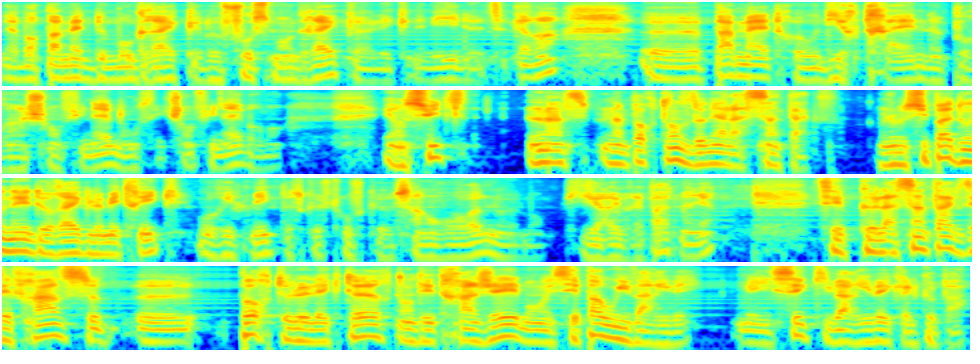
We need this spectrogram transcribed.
d'abord pas mettre de mots grecs, de faussements grecs les Cnémides, etc. Euh, pas mettre ou dire traîne pour un chant funèbre, non, c'est chant funèbre. Et ensuite, l'importance donnée à la syntaxe. Je ne me suis pas donné de règles métriques ou rythmiques parce que je trouve que ça enronne, bon, puis j'y arriverai pas de manière. C'est que la syntaxe des phrases euh, porte le lecteur dans des trajets, bon, il ne sait pas où il va arriver, mais il sait qu'il va arriver quelque part.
